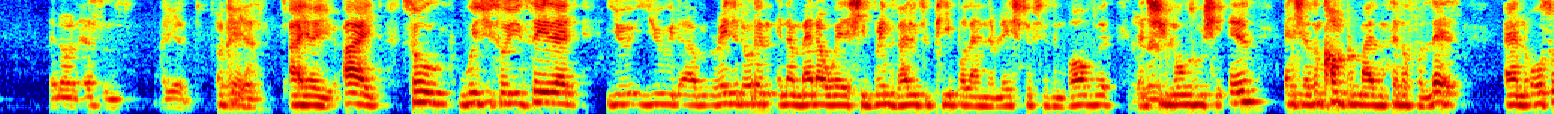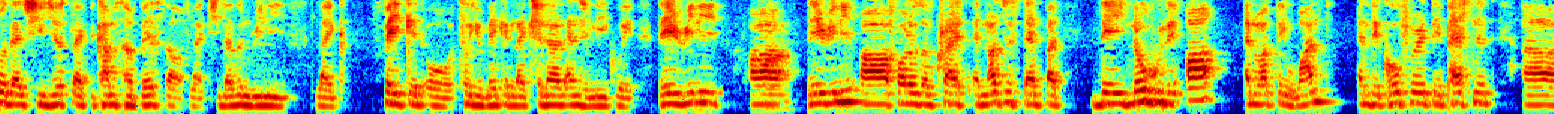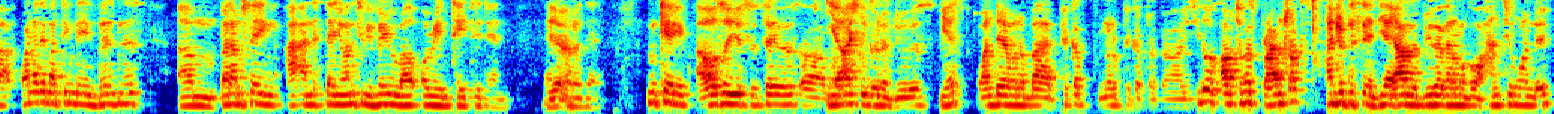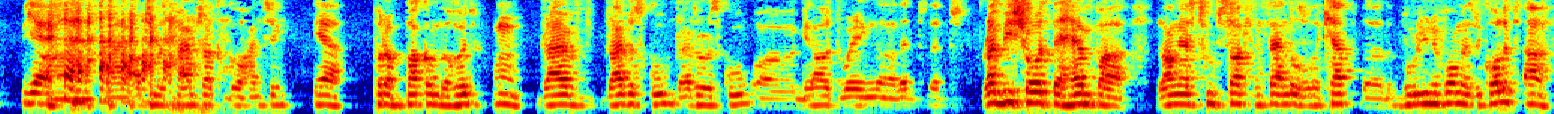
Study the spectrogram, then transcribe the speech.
You know, in essence, I get. Okay. Yes. I hear you. All right. So would you? So you say that you you'd um, raise your daughter in, in a manner where she brings value to people and the relationships she's involved with, that she knows who she is and she doesn't compromise and settle for less, and also that she just like becomes her best self. Like she doesn't really like fake it or till you make it like Chanel and Angelique way. They really are. They really are followers of Christ, and not just that, but they know who they are and what they want, and they go for it. They're passionate. Uh, one of them, I think, they're in business. Um, but I'm saying I understand you want to be very well orientated and, and Yeah. all of that. Okay. I also used to say this. Um, Yeah. I'm actually gonna do this. Yes. One day I'm gonna buy a pickup, not a pickup truck. Uh, you see those Optimus Prime trucks? Hundred percent. Yeah, Yeah. I'm gonna do that. Then I'm gonna go hunting one day. Um, buy Yeah. Optimus Prime truck, go hunting. yeah. Put a buck on the hood. Mm. drive drive to school, drive to school, uh, get out wearing uh, that that rugby shorts, the hemp, uh, long ass tube socks and sandals with a cap, the, the uniform as we call it. Uh.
